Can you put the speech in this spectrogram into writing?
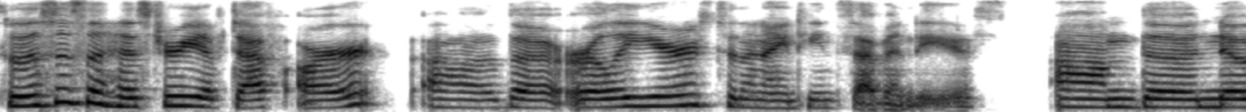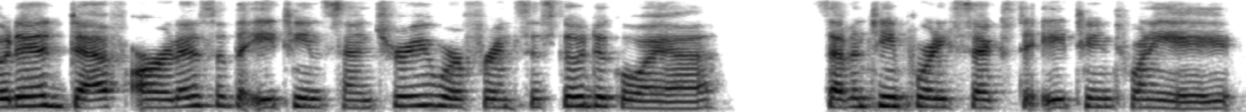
So this is the history of deaf art, uh, the early years to the 1970s. Um, the noted deaf artists of the 18th century were Francisco de Goya, 1746 to 1828,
